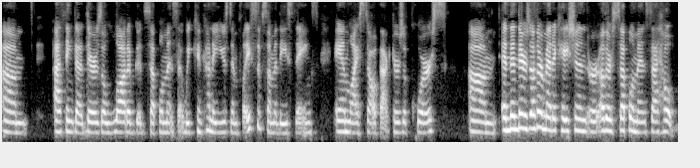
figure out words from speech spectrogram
Um, I think that there's a lot of good supplements that we can kind of use in place of some of these things and lifestyle factors, of course. Um, and then there's other medication or other supplements that help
